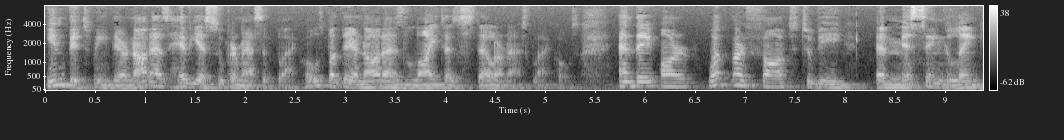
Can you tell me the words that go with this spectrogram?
in between. They are not as heavy as supermassive black holes, but they are not as light as stellar mass black holes. And they are what are thought to be a missing link,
